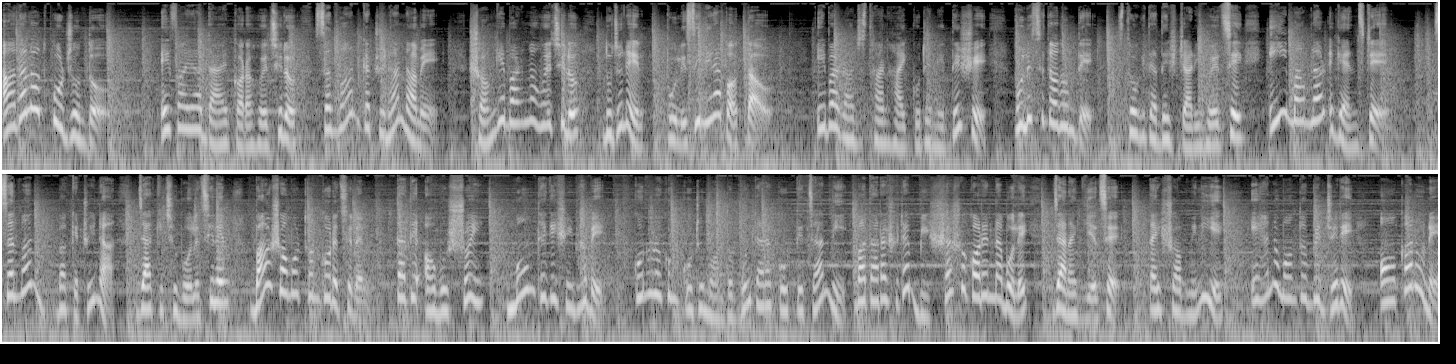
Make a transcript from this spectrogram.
আদালত পর্যন্ত। এফআইআর দায়ের করা হয়েছিল সলমান ক্যাটরিনার নামে। সঙ্গে বাড়ানো হয়েছিল দুজনের পুলিশি নিরাপত্তাও। এবার রাজস্থান হাইকোর্টের নির্দেশে পুলিশি তদন্তে স্থগিতাদেশ জারি হয়েছে এই মামলার এগেনস্টে সলমান বা ক্যাটরিনা যা কিছু বলেছিলেন বা সমর্থন করেছিলেন, তাতে অবশ্যই মন থেকে সেইভাবে কোনো রকম কটু মন্তব্যই তারা করতে চাননি বা তারা সেটা বিশ্বাসও করেন না বলে জানা গিয়েছে। তাই সব মিলিয়ে এহেন মন্তব্যের জেরে অকারণে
